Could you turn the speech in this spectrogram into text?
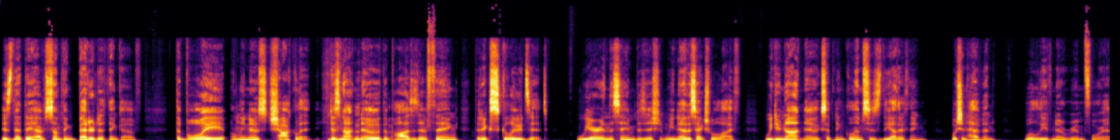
is that they have something better to think of. The boy only knows chocolate. He does not know the positive thing that excludes it. We are in the same position. We know the sexual life. We do not know, except in glimpses, the other thing, which in heaven will leave no room for it.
